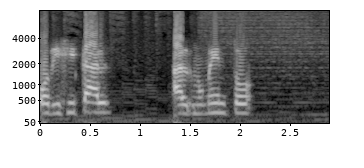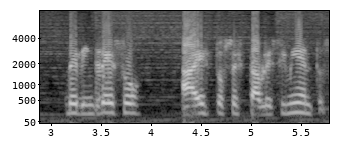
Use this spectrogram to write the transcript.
o digital, al momento del ingreso a estos establecimientos.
